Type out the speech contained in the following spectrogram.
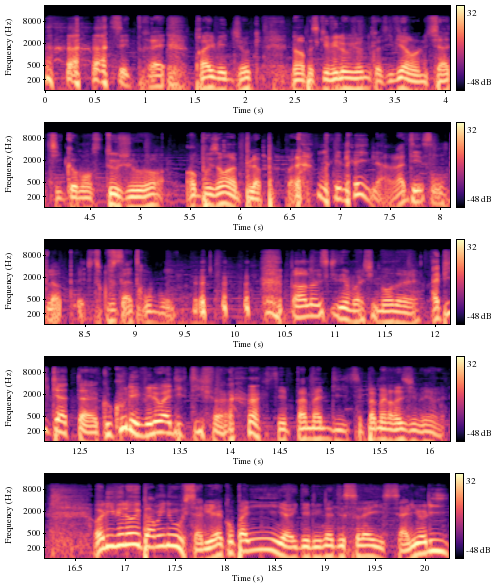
c'est très private joke. Non, parce que vélo jaune, quand il vient dans le chat, il commence toujours en posant un plop. Voilà. Mais là, il a raté son plop. Je trouve ça trop bon. Pardon, excusez-moi, je suis mort de. Happy Cat, coucou les vélos addictifs. c'est pas mal dit, c'est pas mal résumé. Oli Vélo est parmi nous. Salut la compagnie avec des lunettes de soleil. Salut Oli.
